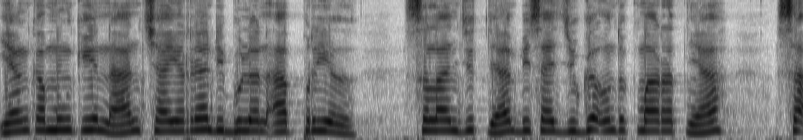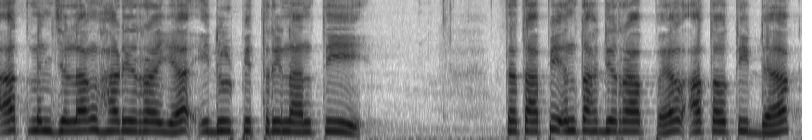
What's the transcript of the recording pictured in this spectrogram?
Yang kemungkinan cairnya di bulan April. Selanjutnya bisa juga untuk Maretnya saat menjelang hari raya Idul Fitri nanti. Tetapi entah dirapel atau tidak,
